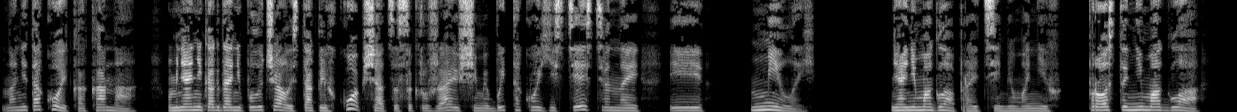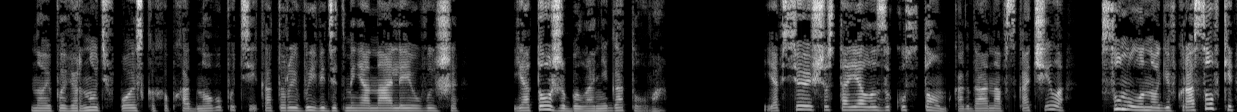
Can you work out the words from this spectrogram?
но не такой, как она, у меня никогда не получалось так легко общаться с окружающими, быть такой естественной и милой. Я не могла пройти мимо них, просто не могла, но и повернуть в поисках обходного пути, который выведет меня на аллею выше, я тоже была не готова. Я все еще стояла за кустом, когда она вскочила, сунула ноги в кроссовки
